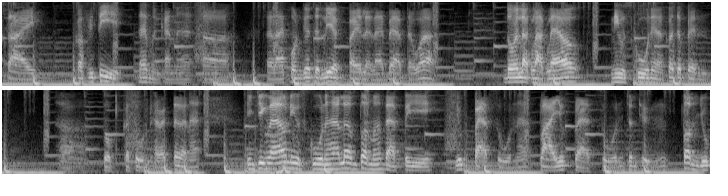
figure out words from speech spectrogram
สไตล์กราฟฟิตี้ได้เหมือนกันนะฮะหลายๆคนก็จะเรียกไปหลาย ๆ แบบ แต่ว่าโดยหลักๆแล้ว New School เนี่ยก็จะเป็นเอ่อตัวการ์ตูนคาแรคเตอร์นะฮะ จริงๆแล้ว New School นะฮะเริ่มต้นมาตั้งแต่ปียุค 80 นะฮะปลายยุค 80 จนถึงต้นยุค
